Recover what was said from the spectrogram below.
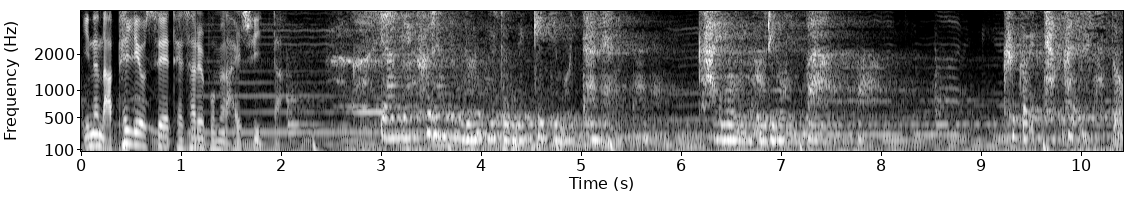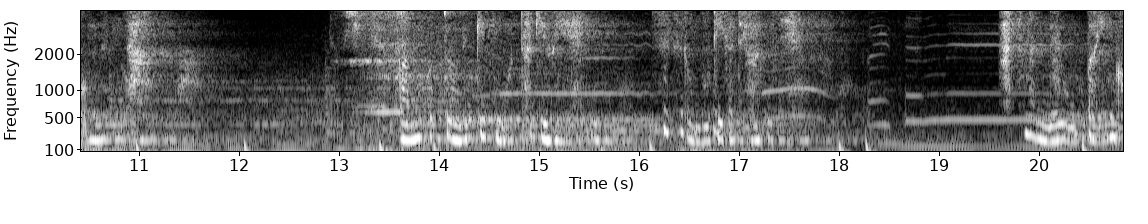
이는 아펠리오스의 대사를 보면 알 수 있다. 뺨에 흐르는 눈물도 느끼지 못하는 가여운 우리 오빠. 그걸 닦아줄 수도 없는 나. 아무것도 느끼지 못하기 위해 스스로 무기가 되었지. 하지만 내 오빠인걸.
